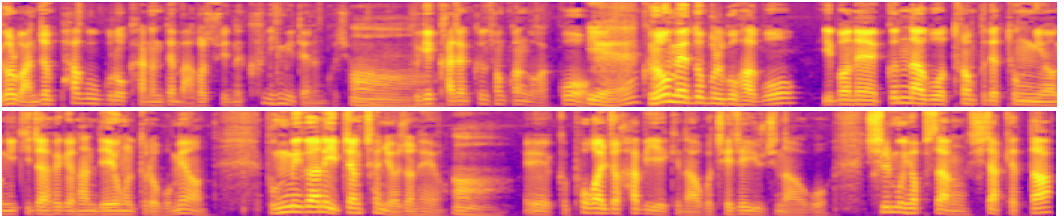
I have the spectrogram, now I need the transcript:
이걸 완전 파국으로 가는데 막을 수 있는 큰 힘이 되는 거죠. 어. 그게 가장 큰 성과인 것 같고 예. 그럼에도 불구하고 이번에 끝나고 트럼프 대통령이 기자회견한 내용을 들어보면 북미 간의 입장 차는 여전해요. 어. 예, 그 포괄적 합의 얘기 나오고 제재 유지 나오고 실무 협상 시작했다.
